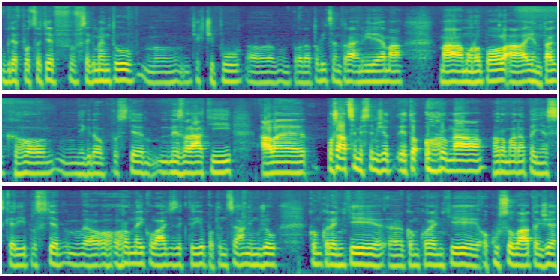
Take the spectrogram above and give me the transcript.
kde v podstatě v segmentu mm, těch čipů pro datový centra NVIDIA má, má monopol a jen tak ho někdo prostě nezvrátí, ale pořád si myslím, že je to ohromná hromada peněz, který prostě, jo, ohromný koláč, ze kterého potenciálně můžou konkurenti, eh, konkurenti okusovat, takže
